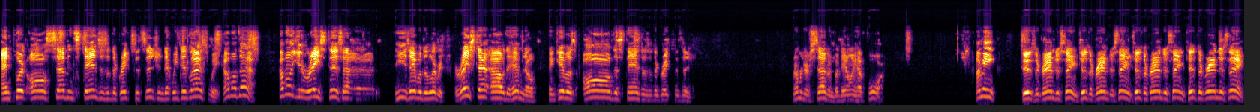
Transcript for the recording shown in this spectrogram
and put all seven stanzas of the great physician that we did last week. How about that? How about you erase this? Uh, he is able to deliver. Erase that out of the hymnal and give us all the stanzas of the great physician. Remember, there's seven, but they only have four. I mean, tis the grandest thing, tis the grandest thing, tis the grandest thing, tis the grandest thing.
